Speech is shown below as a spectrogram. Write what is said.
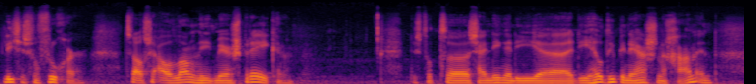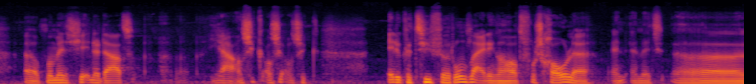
Liedjes van vroeger, terwijl ze al lang niet meer spreken. Dus dat uh, zijn dingen die, uh, die heel diep in de hersenen gaan. En op het moment dat je inderdaad, ja, als ik, als, als ik educatieve rondleidingen had voor scholen. En, en met, uh,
